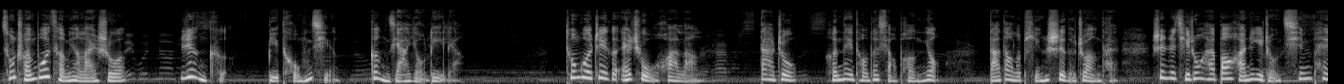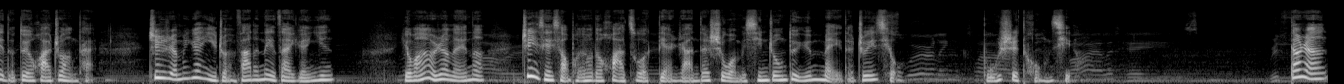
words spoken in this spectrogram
从传播层面来说，认可比同情更加有力量。通过这个 H 五画廊，大众和那头的小朋友达到了平视的状态，甚至其中还包含着一种钦佩的对话状态，这是人们愿意转发的内在原因。有网友认为呢，这些小朋友的画作点燃的是我们心中对于美的追求，不是同情。当然，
